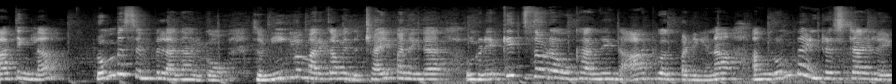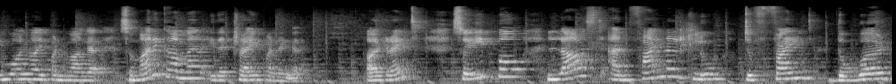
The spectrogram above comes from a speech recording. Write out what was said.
பார்த்தீங்களா ரொம்ப சிம்பிளாக தான் இருக்கும். ஸோ நீங்களும் மறக்காமல் இதை ட்ரை பண்ணுங்க. உங்களுடைய கிட்ஸோட உட்கார்ந்து இந்த ஆர்ட் ஒர்க் பண்ணீங்கன்னா அவங்க ரொம்ப இன்ட்ரெஸ்டாக இதில் இன்வால்வ் ஆகி பண்ணுவாங்க. ஸோ மறக்காமல் இதை ட்ரை பண்ணுங்க. ஆல்ரைட் ஸோ இப்போ last and final clue to find the word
